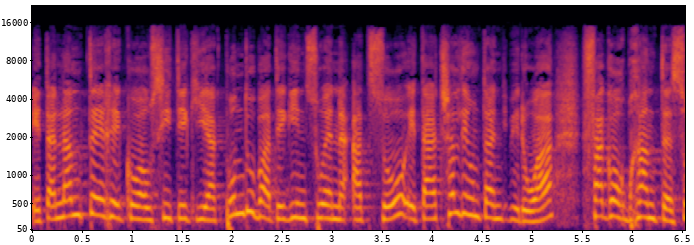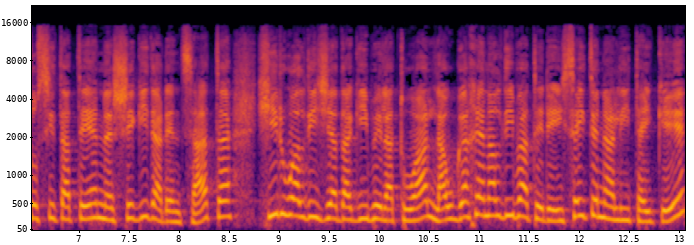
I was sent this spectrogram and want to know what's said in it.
Eta nanterreko hausitekiak pondu bat egin zuen atzo eta atxaldeuntan diberua Fagor Brandt sozietateen segidaren zat, hiru aldi jada gibelatua, laugarren aldi bat ere izaiten alitaike,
